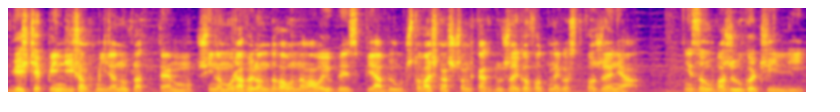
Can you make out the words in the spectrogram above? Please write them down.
250 milionów lat temu Shinomura wylądował na małej wyspie, aby ucztować na szczątkach dużego wodnego stworzenia. Nie zauważył Godzilli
